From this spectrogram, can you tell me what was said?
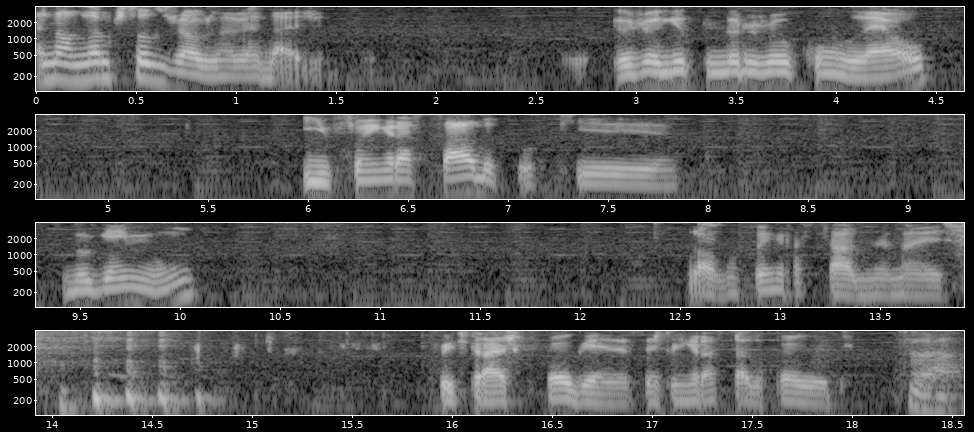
Ah, não, lembro de todos os jogos, na verdade. Eu joguei o primeiro jogo com o Léo. E foi engraçado porque no game 1. Lógico, não foi engraçado, né? Mas. foi trágico pra alguém, né? Sempre engraçado pra outro. Tá.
